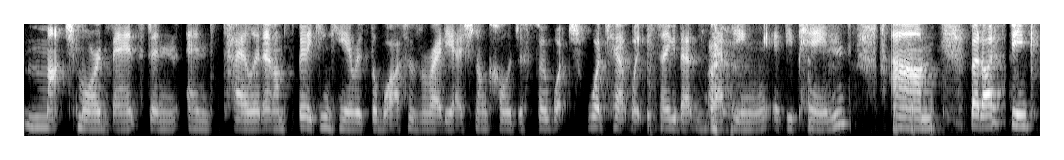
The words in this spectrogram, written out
much more advanced and, and tailored. And I'm speaking here as the wife of a radiation oncologist. So watch watch out what you're saying about zapping EpiPen. Um, but I think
